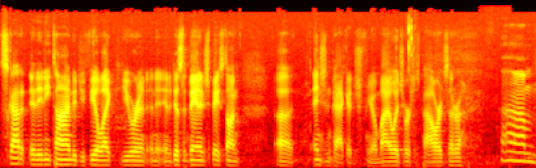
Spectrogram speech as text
Scott, at, at, any time did you feel like you were in, in, in a disadvantage based on uh, engine package, you know, mileage versus power, et cetera? Um,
